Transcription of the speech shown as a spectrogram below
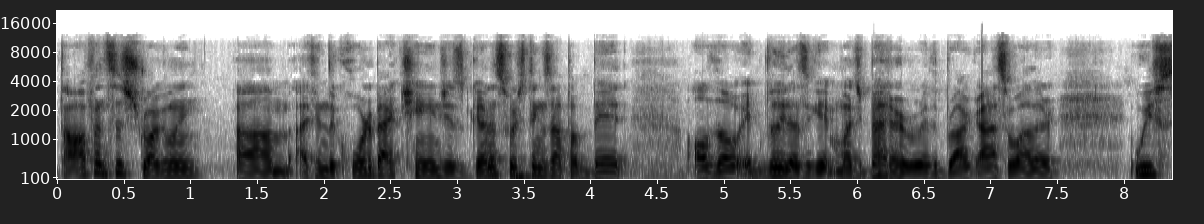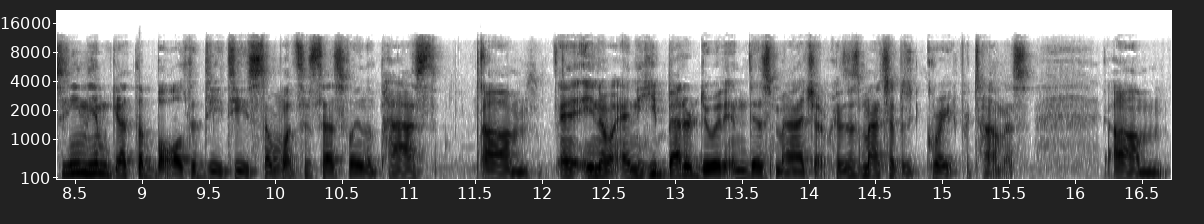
the offense is struggling. Um, I think the quarterback change is going to switch things up a bit, although it really doesn't get much better with Brock Osweiler. We've seen him get the ball to DT somewhat successfully in the past, um, and you know, and he better do it in this matchup because this matchup is great for Thomas. Um,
